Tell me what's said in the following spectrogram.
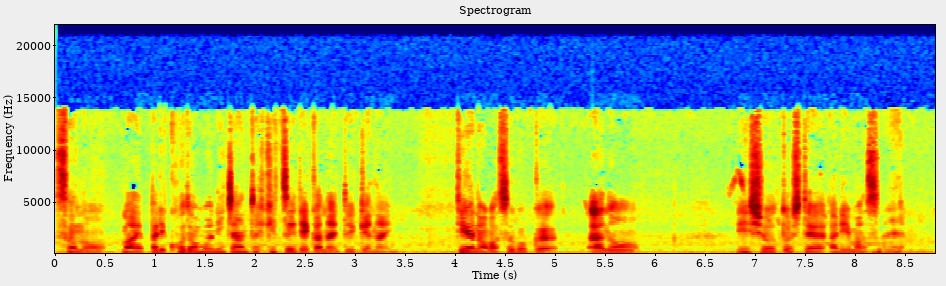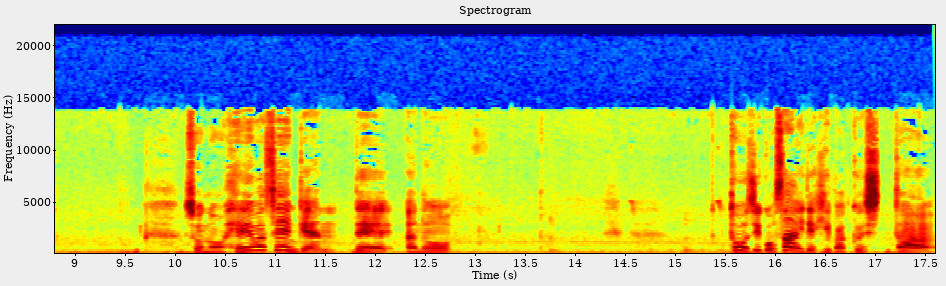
そのまあやっぱり子供にちゃんと引き継いでいかないといけないっていうのがすごくあの印象としてありますね。その平和宣言であの当時5歳で被爆した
